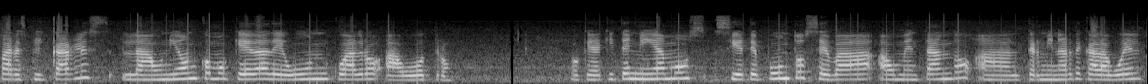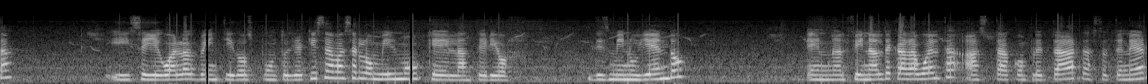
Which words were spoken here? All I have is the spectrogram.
Para explicarles la unión como queda de un cuadro a otro ok aquí teníamos 7 puntos. Se va aumentando al terminar de cada vuelta y se llegó a los 22 puntos. Y aquí se va a hacer lo mismo que el anterior disminuyendo en al final de cada vuelta hasta completar hasta tener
